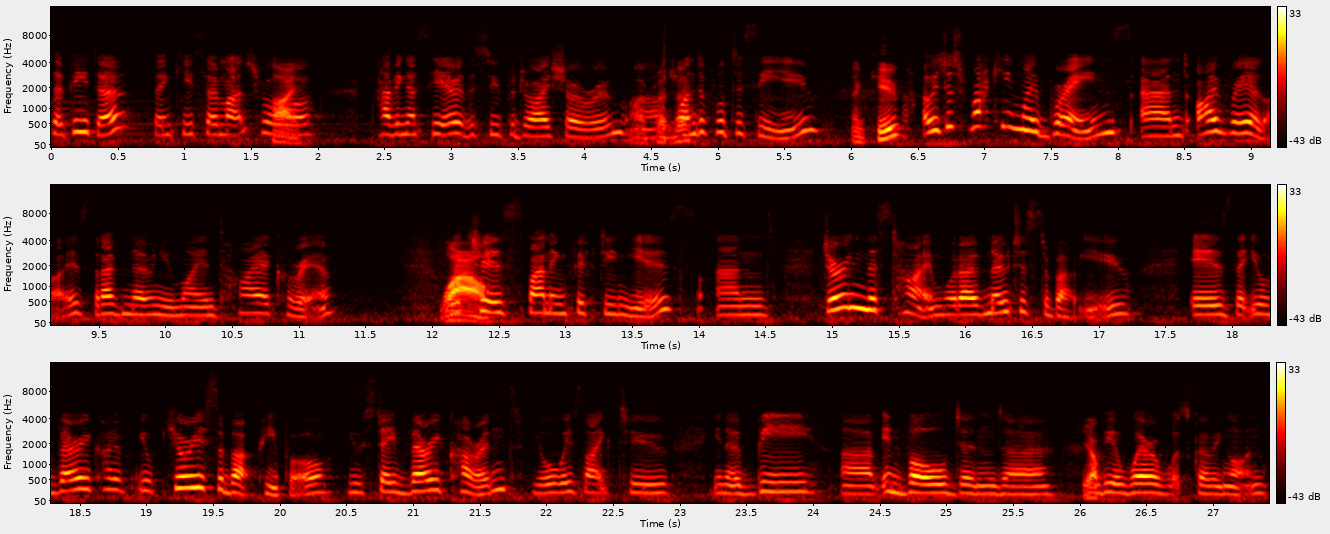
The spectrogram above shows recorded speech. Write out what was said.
So, Peter, thank you so much for Hi. having us here at the Superdry showroom. My Uh, pleasure. Wonderful to see you. Thank you. I was just racking my brains and I've realized that I've known you my entire career, Wow. which is spanning 15 years. And during this time, what I've noticed about you is that you're very kind of you're curious about people. You stay very current. You always like to, you know, be um, involved and uh, Yep. be aware of what's going on.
